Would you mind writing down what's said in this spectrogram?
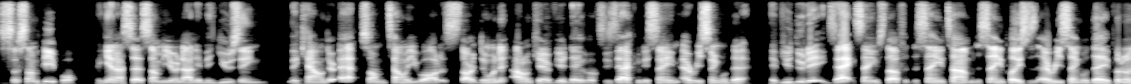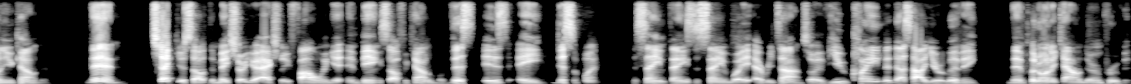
So some people, again, I said some of you are not even using the calendar app. So I'm telling you all to start doing it. I don't care if your day looks exactly the same every single day. If you do the exact same stuff at the same time in the same places every single day, put it on your calendar. Then check yourself to make sure you're actually following it and being self accountable. This is a discipline. The same things the same way every time. So if you claim that that's how you're living, then put on a calendar and prove it.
